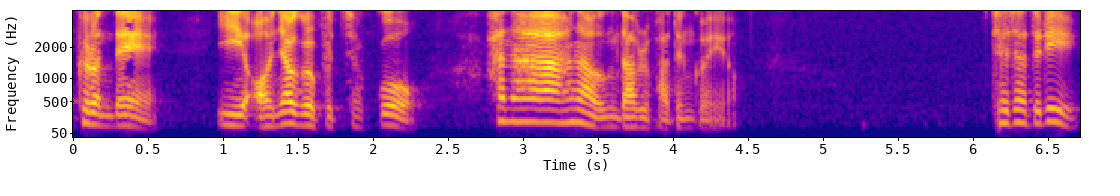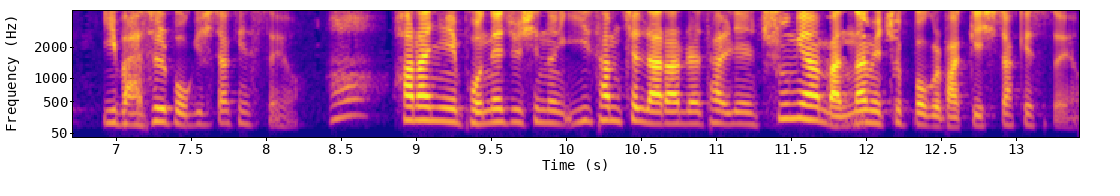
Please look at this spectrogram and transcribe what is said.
그런데 이 언약을 붙잡고 하나하나 응답을 받은 거예요. 제자들이 이 맛을 보기 시작했어요. 하나님이 보내주시는 237 나라를 살릴 중요한 만남의 축복을 받기 시작했어요.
